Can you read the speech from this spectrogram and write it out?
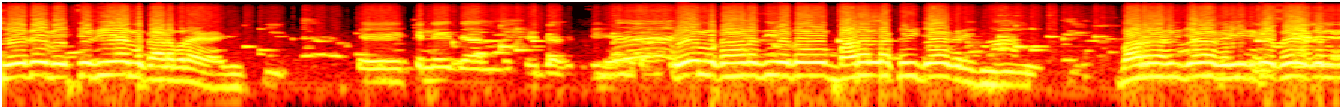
6 ਦੇ ਵਿੱਚ ਅਸੀਂ ਇਹ ਮਕਾਨ ਬਣਾਇਆ ਜੀ ਤੇ ਕਿੰਨੇ ਦਾ ਖਰੀਦਿਆ ਸੀ ਤੁਸੀਂ ਇਹ ਮਕਾਨ? ਇਹ ਮਕਾਨ ਅਸੀਂ ਉਦੋਂ 12 ਲੱਖ ਦੀ ਜਗ੍ਹਾ ਖਰੀਦੀ ਸੀ 12 ਲੱਖ ਦੀ ਜਗ੍ਹਾ ਖਰੀਦ ਕੇ ਫਿਰ ਇਹ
